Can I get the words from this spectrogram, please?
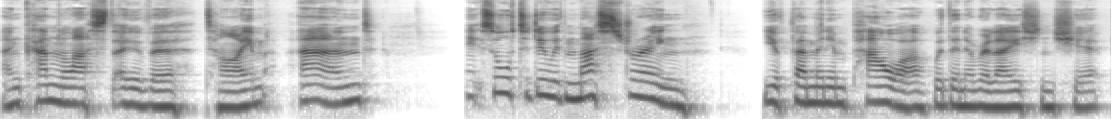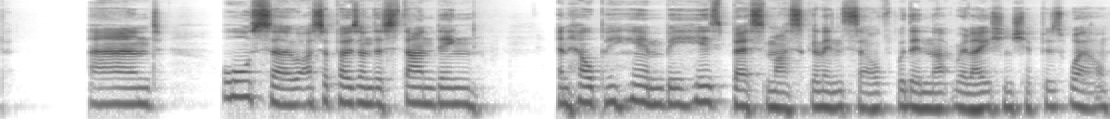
and can last over time. And it's all to do with mastering your feminine power within a relationship. And also, I suppose, understanding and helping him be his best masculine self within that relationship as well.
